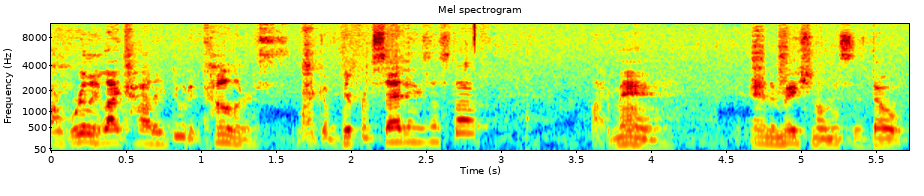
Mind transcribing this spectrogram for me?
I really like how they do the colors, like of different settings and stuff. Like, man, animation on this is dope.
